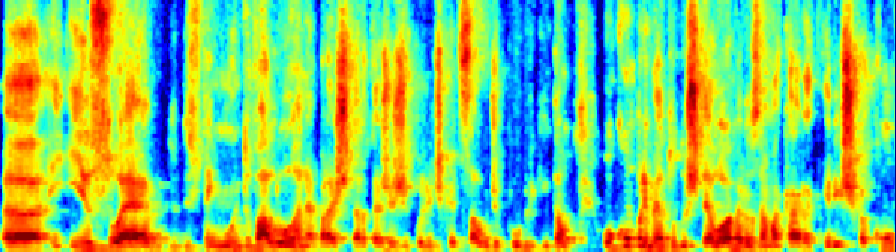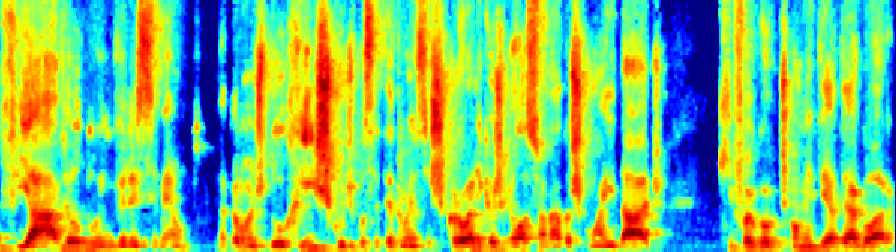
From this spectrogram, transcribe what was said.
Uh, isso é, isso tem muito valor né, para estratégias de política de saúde pública. Então, o comprimento dos telômeros é uma característica confiável do envelhecimento, né, pelo menos do risco de você ter doenças crônicas relacionadas com a idade, que foi o que eu te comentei até agora.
